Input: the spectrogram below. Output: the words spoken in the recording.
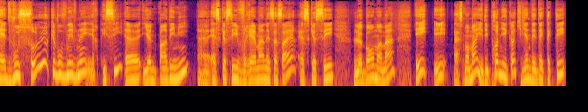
Êtes-vous sûr que vous venez venir ici? Euh, il y a une pandémie. Euh, est-ce que c'est vraiment nécessaire? Est-ce que c'est le bon moment? Et, et à ce moment, il y a des premiers cas qui viennent d'être détectés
